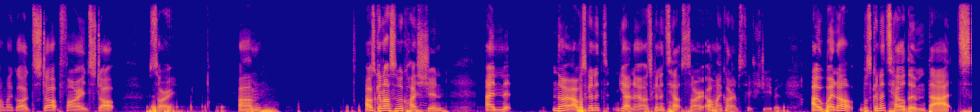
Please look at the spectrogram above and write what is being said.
oh my god, stop, fine, stop, sorry, um, I was gonna ask him a question, and no, I was gonna t- yeah no, I was gonna tell. Sorry, oh my god, I'm so stupid. I went up, was gonna tell them that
